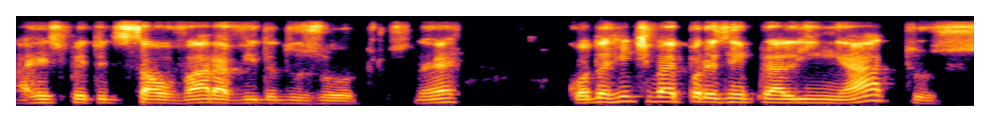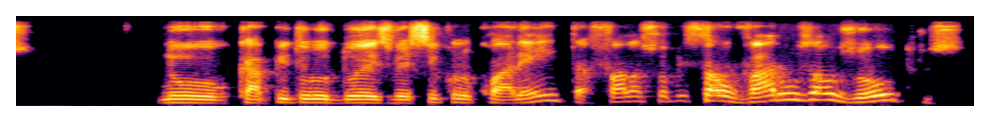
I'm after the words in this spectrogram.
a respeito de salvar a vida dos outros, né? Quando a gente vai, por exemplo, ali em Atos, no capítulo 2, versículo 40, fala sobre salvar uns aos outros.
